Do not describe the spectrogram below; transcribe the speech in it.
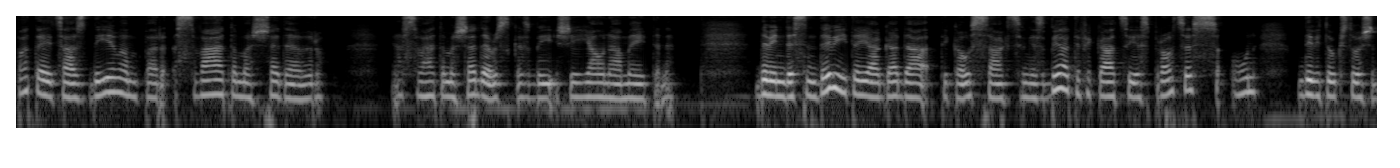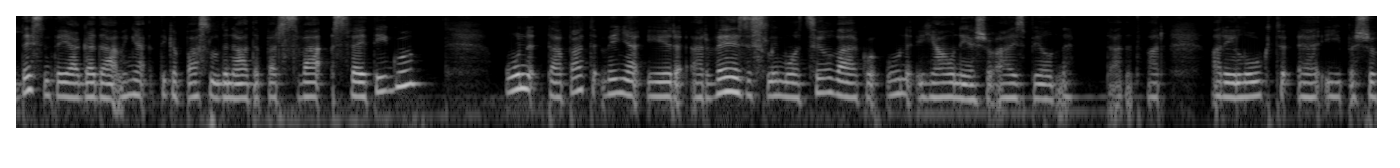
pateicās Dievam par svētuma šedevru. Ja, svētuma šedevrs, kas bija šī jaunā meitene. 99. gadā tika uzsākts viņas beatifikācijas process, un 2010. gadā viņa tika pasludināta par svē, svētīgo, un tāpat viņa ir ar vēzi slimo cilvēku un jauniešu aizbildne. Tātad var arī lūgt e, īpašu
